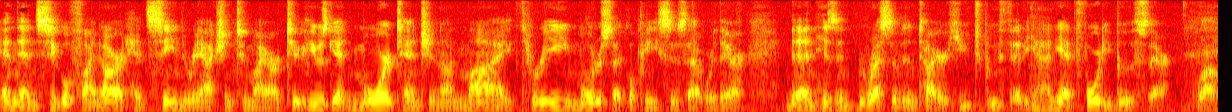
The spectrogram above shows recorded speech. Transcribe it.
And then Siegel Fine Art had seen the reaction to my art too. He was getting more attention on my three motorcycle pieces that were there than his the rest of his entire huge booth that he had. He had 40 booths there. Wow.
